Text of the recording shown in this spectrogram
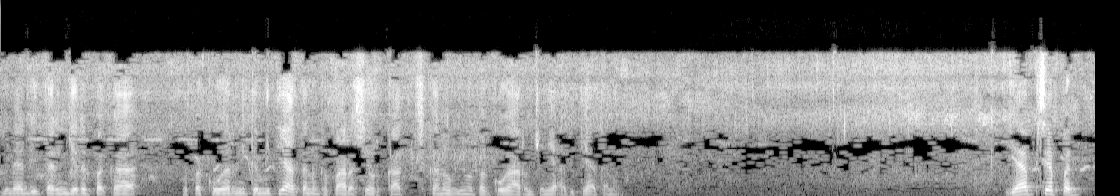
Gina di taringgir paka pakugar ni kamitiatan ka para siorkat sakano bima pagkugaron sunya abitiatan ya siapa uh, gadsabapanan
